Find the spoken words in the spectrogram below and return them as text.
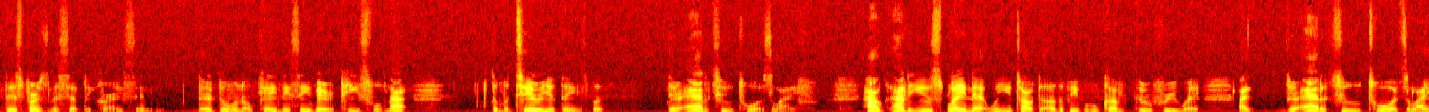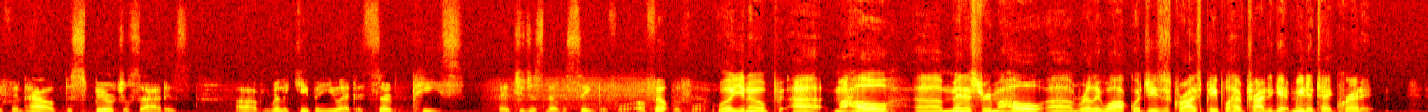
this person accepted Christ, and they're doing okay. They seem very peaceful. Not the material things, but their attitude towards life. How how do you explain that when you talk to other people who come through Freeway, your attitude towards life and how the spiritual side is uh, really keeping you at a certain peace that you just never seen before or felt before? Well, you know, uh, my whole uh, ministry, my whole uh, really walk with Jesus Christ, people have tried to get me to take credit.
